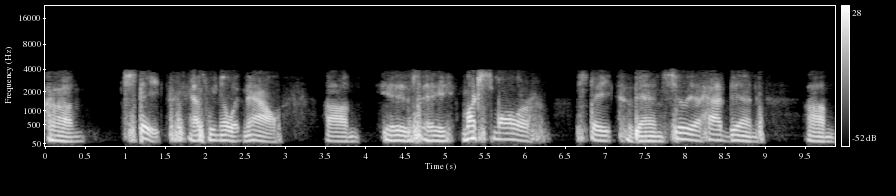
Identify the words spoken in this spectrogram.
um, state, as we know it now, um, is a much smaller state than Syria had been um,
